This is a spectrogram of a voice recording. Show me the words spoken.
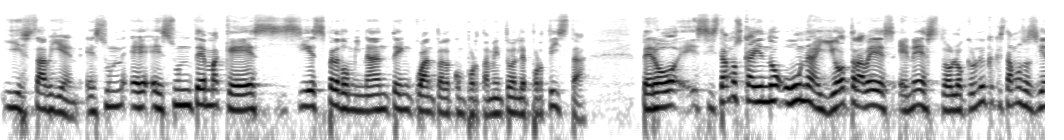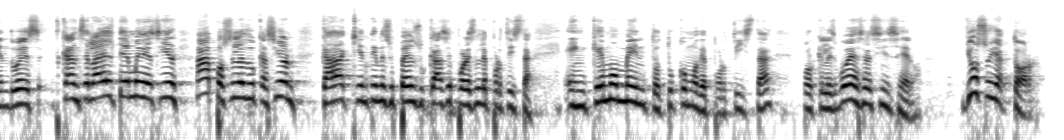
Y está bien, es un, eh, es un tema que es, sí es predominante en cuanto al comportamiento del deportista. Pero eh, si estamos cayendo una y otra vez en esto, lo que único que estamos haciendo es cancelar el tema y decir, ah, pues es la educación. Cada quien tiene su pedo en su casa y por eso es el deportista. ¿En qué momento tú como deportista, porque les voy a ser sincero, yo soy actor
